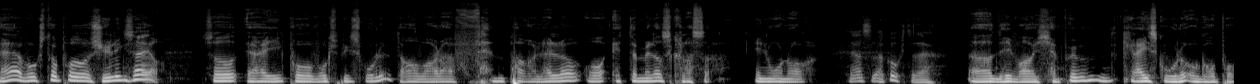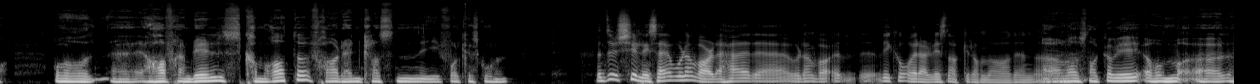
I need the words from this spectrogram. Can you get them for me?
jeg vokste opp på Skyllingseier. Så jeg gikk på Vågsbygd skole. Da var det fem paralleller og ettermiddagsklasse i noen år. Ja, Så da kokte det. Det var kjempegrei skole å gå på. Og eh, jeg har fremdeles kamerater fra den klassen i folkeskolen. Men du, Skyllingseier, hvordan var det her? eh, var, hvilke år er det vi snakker om nå? Den, Ja, da snakker vi om uh,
